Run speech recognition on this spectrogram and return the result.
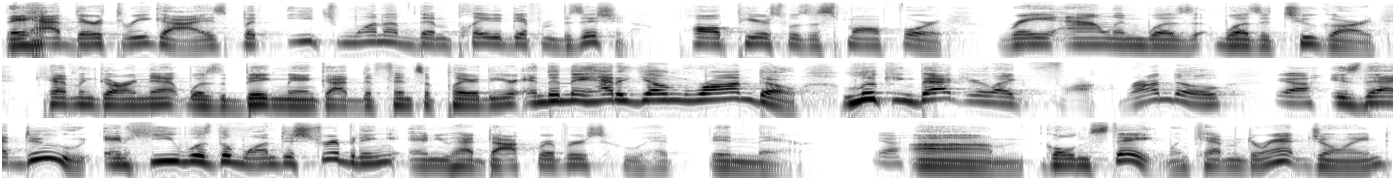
They had their three guys, but each one of them played a different position. Paul Pierce was a small forward. Ray Allen was was a two guard. Kevin Garnett was the big man, got defensive player of the year. And then they had a young Rondo. Looking back, you're like, fuck, Rondo Yeah. is that dude. And he was the one distributing. And you had Doc Rivers who had been there. Yeah. Um, Golden State, when Kevin Durant joined,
